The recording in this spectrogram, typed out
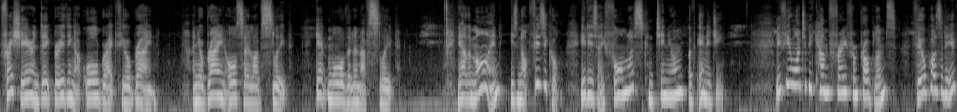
Fresh air and deep breathing are all great for your brain. And your brain also loves sleep. Get more than enough sleep. Now, the mind is not physical, it is a formless continuum of energy. If you want to become free from problems, feel positive,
